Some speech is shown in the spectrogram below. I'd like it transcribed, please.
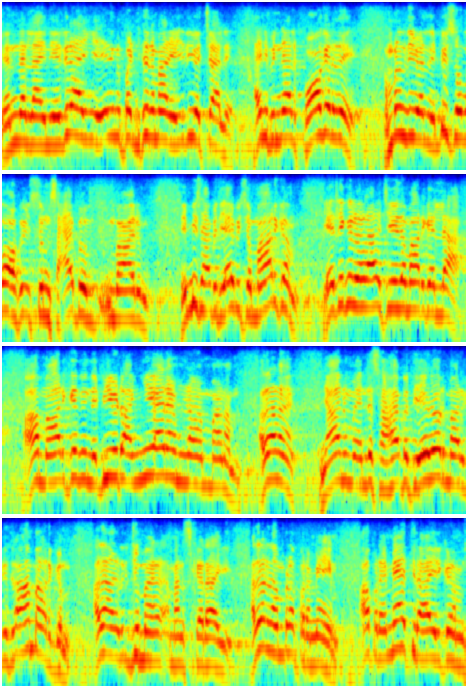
എന്നല്ല അതിനെതിരായി ഏതെങ്കിലും പണ്ഡിതന്മാരെ എഴുതി വെച്ചാൽ അതിന് പിന്നാലെ പോകരുത്. നമ്മൾ എന്ത് ചെയ്യണം? നബി സുല്ലാഹുസും സാഹിബുമാരും നബി സാഹിബ് ധ്യാപിച്ച മാർഗം ഏതെങ്കിലും ഒരാൾ ചെയ്ത മാർഗമല്ല. ആ മാർഗത്തിന് നബിയുടെ അംഗീകാരം വേണം അതാണ് ഞാനും എന്റെ സഹാബത്ത് ഏതോ ഒരു മാർഗത്തിൽ ആ മാർഗം. അതാണ് മ- മനസ്കരായി. അതാണ് നമ്മുടെ പ്രമേയം. ആ പ്രമേയത്തിലായിരിക്കണം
